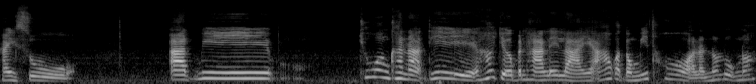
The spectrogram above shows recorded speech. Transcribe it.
ให้สู่ อาจมีช่วงขณะที่เฮาเจอปัญหาหลายๆอะเฮาก็ต้องมีท่อแล้วเนาะลูกเนาะ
